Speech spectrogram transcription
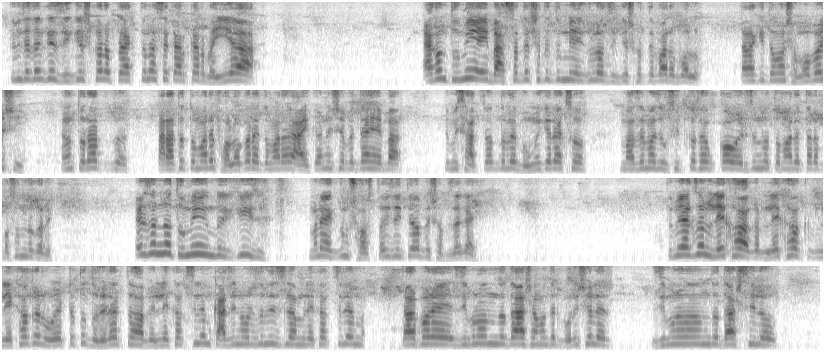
তুমি তাদেরকে জিজ্ঞেস করো, প্রাক্তন আছে কার কার ভাইয়া? এখন তুমি এই বাচ্চাদের সাথে তুমি এগুলো জিজ্ঞেস করতে পারো, বলো। তারা কি তোমার সমবয়সী? এখন তোরা তারা তো তোমারে ফলো করে, তোমার আইকন হিসেবে দেখে বা তুমি ছাত্র আন্দোলনের ভূমিকা রাখছো, মাঝে মাঝে উচিত কথা কও, এর জন্য তোমার তারা পছন্দ করে। এর জন্য তুমি কি মানে একদম সস্তা হয়ে যেতে হবে সব জায়গায়? তুমি একজন লেখক লেখক, লেখকের ওয়েটটা তো ধরে রাখতে হবে। লেখক ছিলেন কাজী নজরুল ইসলাম, লেখক ছিলেন তারপরে জীবনানন্দ দাস আমাদের বরিশালের। জীবনানন্দ দাস ছিল,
